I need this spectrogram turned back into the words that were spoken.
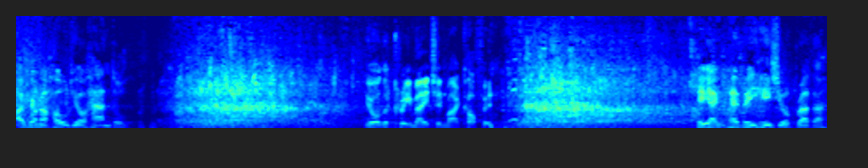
I want to hold your handle. You're the cremate in my coffin. He ain't heavy, he's your brother.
